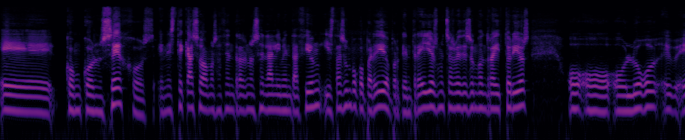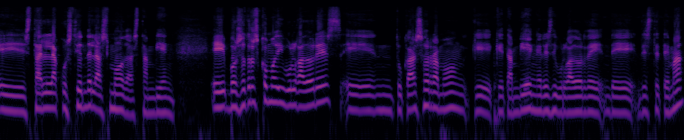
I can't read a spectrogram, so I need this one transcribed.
eh, con consejos. En este caso vamos a centrarnos en la alimentación y estás un poco perdido porque entre ellos muchas veces son contradictorios o, luego eh, eh, está la cuestión de las modas también. vosotros como divulgadores, en tu caso Ramón, que, también eres divulgador de, este tema,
